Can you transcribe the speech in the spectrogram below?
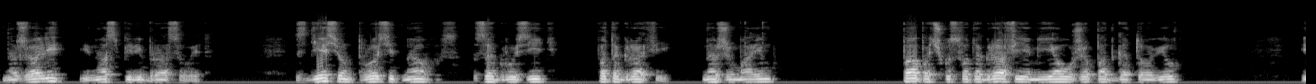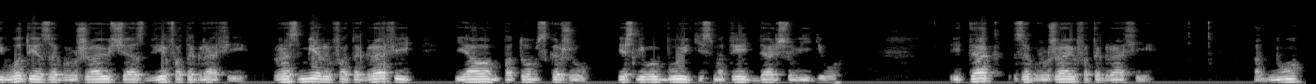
Нажали и нас перебрасывает. Здесь он просит нам загрузить фотографии. Нажимаем. Папочку с фотографиями я уже подготовил. И вот я загружаю сейчас две фотографии. Размеры фотографий я вам потом скажу, если вы будете смотреть дальше видео. Итак, загружаю фотографии. Одну.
